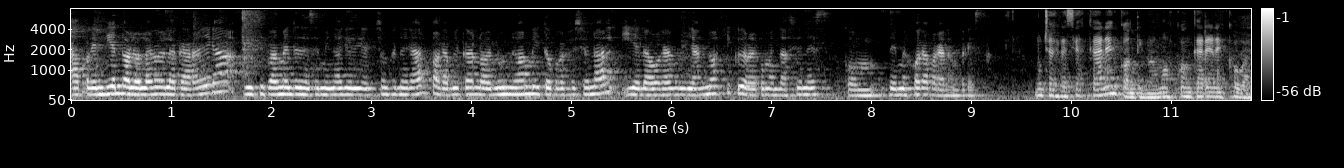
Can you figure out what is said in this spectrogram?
aprendiendo a lo largo de la carrera, principalmente en el seminario de dirección general, para aplicarlo en un ámbito profesional y elaborar un diagnóstico y recomendaciones de mejora para la empresa. Muchas gracias Karen. Continuamos con Karen Escobar.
